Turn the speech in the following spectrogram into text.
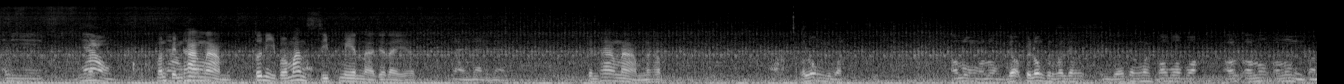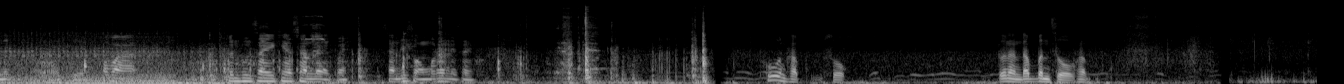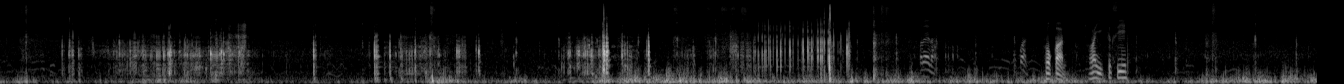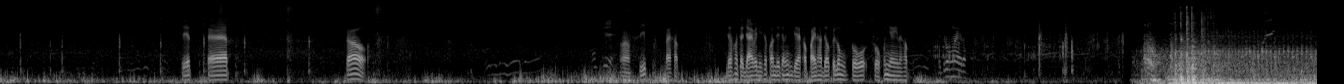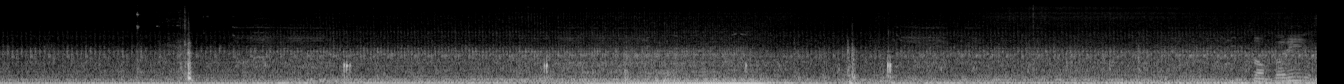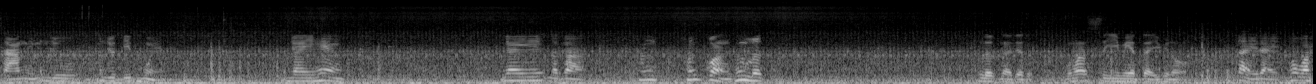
อันนี้เงามันเป็นทางน้ำตัวนี้ประมาณ10เมตรน่าจะได้ครับได้ได้ได้เป็นทางน้ำนะครับเอาลงดีบ่เอาลงเอาลงเดี๋ยวไปลงถึงมันจังเดี๋ยวจังว่าบ่บ่บ่เอาเอาลงเอาลงหนึ่งก่อนเลยโอเคเพราะว่าเพิ่นเพิ่งใส่แค่ชั้นแรกไปชั้นที่สองบ่ทันได้ใส่ พูนครับโศก ตัวนั้นดับเบิลโศกครับเข้าก่อนมาอีกสักทีเจ็ดแปดเก้าอ่าสิบนะครับ เดี๋ยวเขาจะย้ายไปที่คนเดียวเดี๋ยวกลับไปแล้วเดี๋ยวไปลงโต๊ะโต๊ะข้างนะครับ ศกตัวที่สามนี่มันอยู่มันอยู่ติดห่วยใหญ่แห้งใหญ่แล้วก็ทั้งทั้งกว้างทั้งลึกเลิกน่าจะประมาณ4เมตรได้พี่น้องได้ได้เพราะว่า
